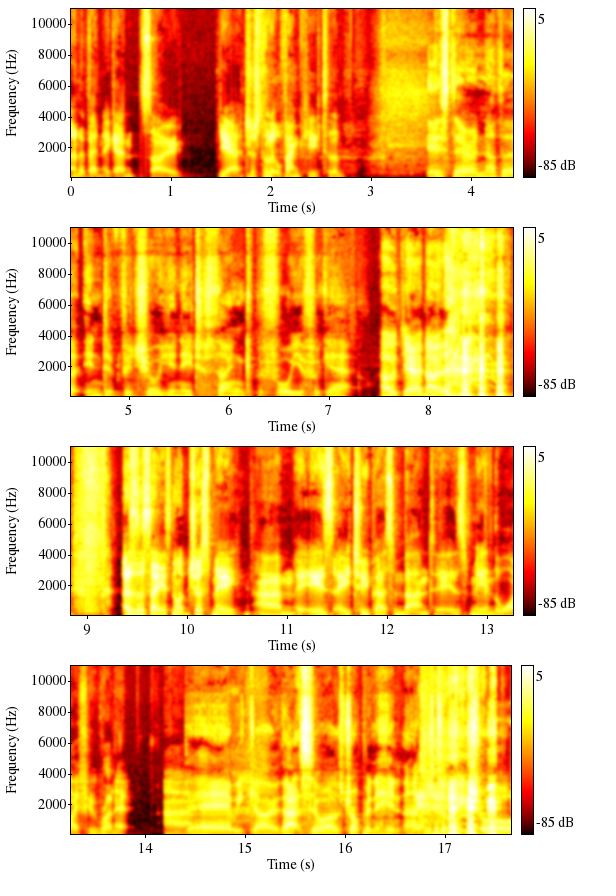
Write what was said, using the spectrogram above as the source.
an event again. So yeah, just a little thank you to them. Is there another individual you need to thank before you forget? Oh yeah, no. As I say, it's not just me. Um, it is a two-person band. It is me and the wife who run it. Um, there we go. That's who I was dropping a hint at, just to make sure.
